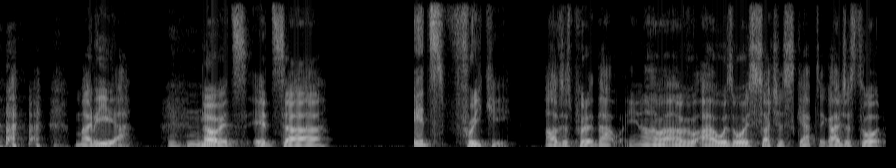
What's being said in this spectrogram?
Maria. Mhm. No, it's it's uh, it's freaky. I'll just put it that way. You know, I, I, I was always such a skeptic. I just thought,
